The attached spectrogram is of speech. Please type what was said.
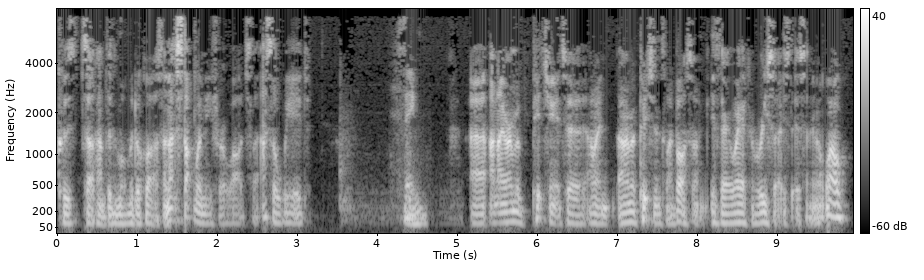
because Southampton's more middle class, and that stuck with me for a while. It's like that's a weird thing. Uh, and I remember pitching it to, I mean, I remember pitching it to my boss, like, is there a way I can research this? And he went, well,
